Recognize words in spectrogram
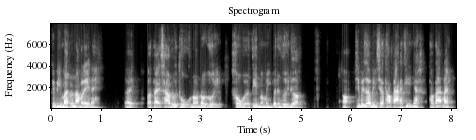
Cái bí mật nó nằm ở đây này đấy và tại sao đối thủ nó nó gửi khâu gửi tin mà mình vẫn gửi được? Đó, thì bây giờ mình sẽ thao tác anh chị nhé thao tác này.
